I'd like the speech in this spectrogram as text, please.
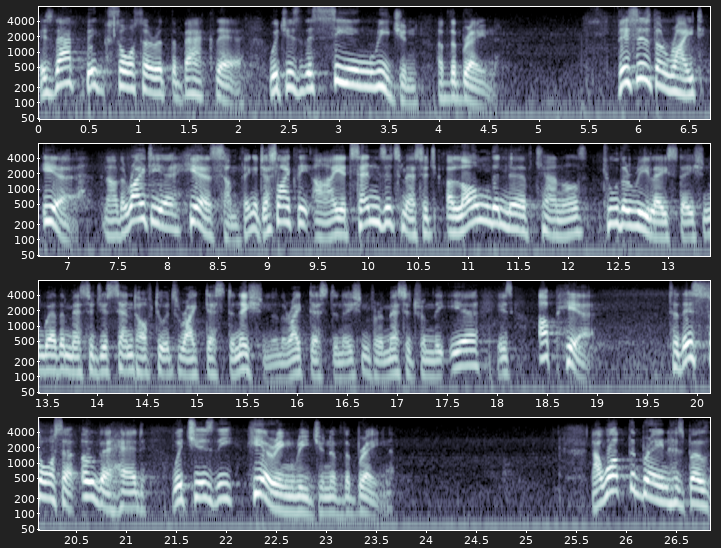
is that big saucer at the back there, which is the seeing region of the brain. This is the right ear. Now, the right ear hears something, and just like the eye, it sends its message along the nerve channels to the relay station where the message is sent off to its right destination. And the right destination for a message from the ear is up here to this saucer overhead, which is the hearing region of the brain. Now, what the brain has both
